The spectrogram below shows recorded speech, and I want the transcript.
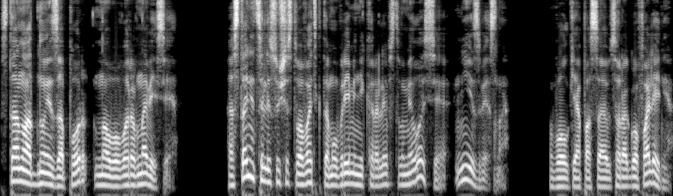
стану одной из опор нового равновесия. Останется ли существовать к тому времени королевство Мелосия, неизвестно. Волки опасаются рогов оленя,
